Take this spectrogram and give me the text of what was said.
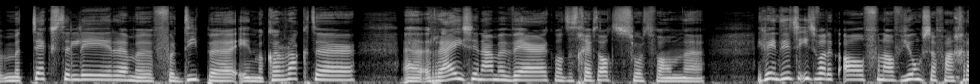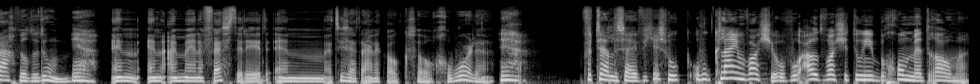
mijn teksten leren, me verdiepen in mijn karakter. eh, reizen naar mijn werk. Want het geeft altijd een soort van. eh, ik weet, dit is iets wat ik al vanaf jongs af aan graag wilde doen. Ja. En, en I manifested it. En het is uiteindelijk ook zo geworden. Ja. Vertel eens eventjes, hoe, hoe klein was je? Of hoe oud was je toen je begon met dromen?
